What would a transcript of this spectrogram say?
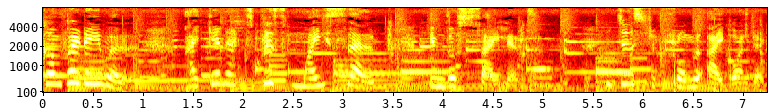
comfortable. I can express myself in the silence just from the eye contact.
